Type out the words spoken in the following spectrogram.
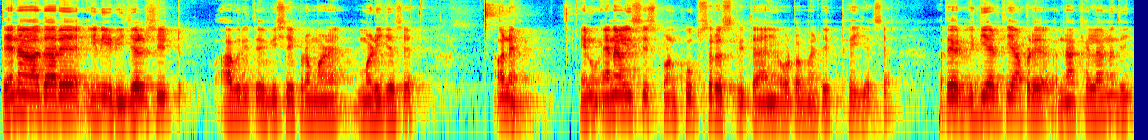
તેના આધારે એની રિઝલ્ટ શીટ આવી રીતે વિષય પ્રમાણે મળી જશે અને એનું એનાલિસિસ પણ ખૂબ સરસ રીતે અહીં ઓટોમેટિક થઈ જશે. અત્યારે વિદ્યાર્થી આપણે નાખેલા નથી.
